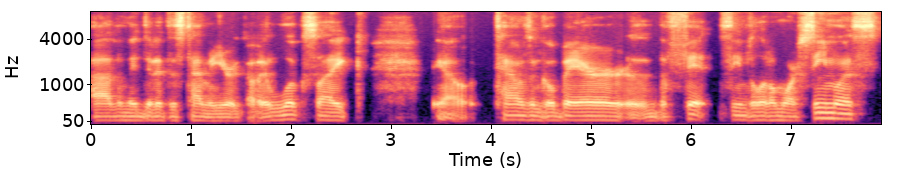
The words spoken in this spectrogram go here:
uh, than they did at this time a year ago. It looks like you know, Towns and Gobert, the fit seems a little more seamless.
